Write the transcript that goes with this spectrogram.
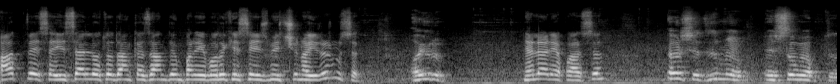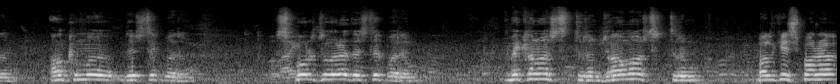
At ve sayısal lotodan kazandığın parayı Balıkesir hizmet için ayırır mısın? Ayırım. Neler yaparsın? Her şey değil mi? Esnaf yaptırırım. Halkımı destek veririm. Sporculara destek veririm. Mekan açtırırım, cami açtırırım. Balıkesirspor'u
